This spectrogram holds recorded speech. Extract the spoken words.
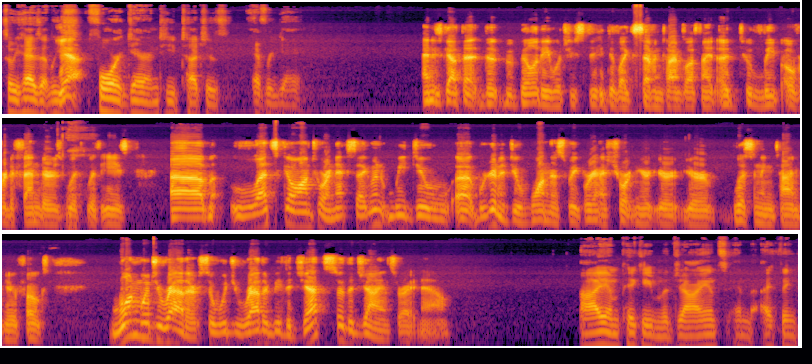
So he has at least yeah. four guaranteed touches every game. And he's got that the ability, which he, did like seven times last night, uh, to leap over defenders with with ease. Um, let's go on to our next segment. We do. Uh, we're going to do one this week. We're going to shorten your, your your listening time here, folks. One would you rather? So would you rather be the Jets or the Giants right now? I am picking the Giants, and I think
